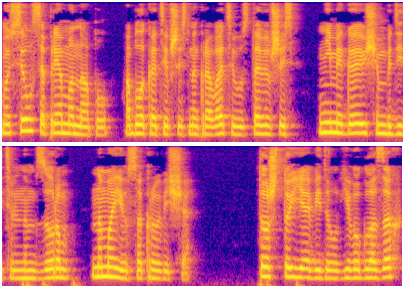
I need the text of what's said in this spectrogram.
уселся прямо на пол, облокотившись на кровати и уставившись немигающим бдительным взором на мое сокровище. То, что я видел в его глазах,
